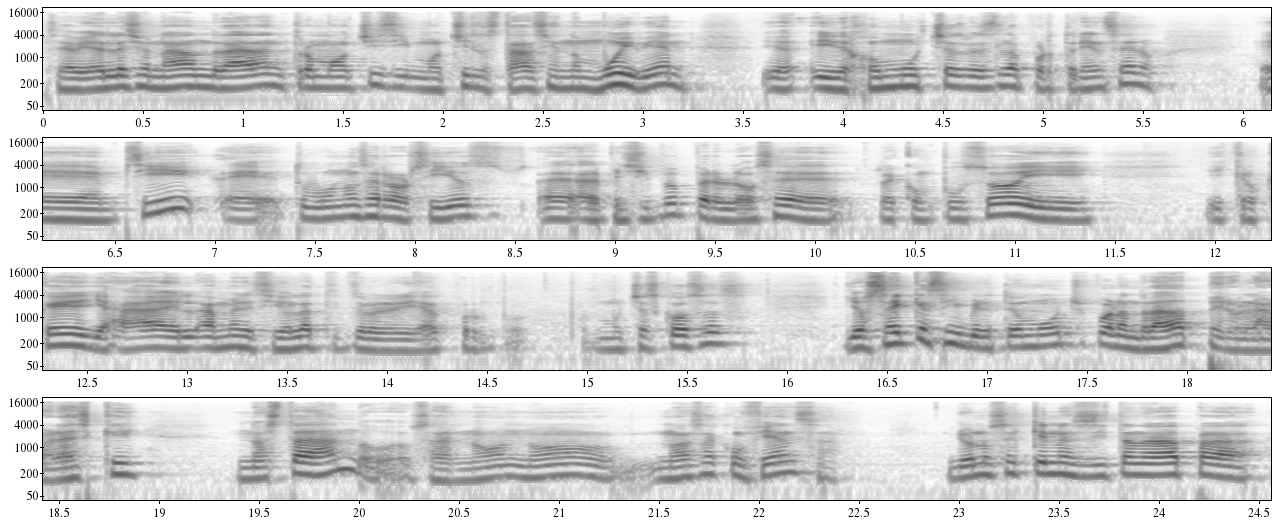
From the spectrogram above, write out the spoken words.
se había lesionado Andrada, entró Mochis y Mochis lo estaba haciendo muy bien. Y, dejó muchas veces la portería en cero. Eh, sí, eh, tuvo unos errorcillos eh, al principio, pero luego se recompuso y, y creo que ya él ha merecido la titularidad por- por muchas cosas. Yo sé que se invirtió mucho por Andrada, pero la verdad es que no está dando, o sea, no, no, no esa confianza. Yo no sé qué necesita Andrada para...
